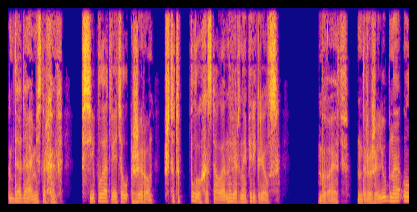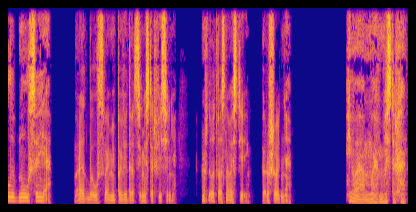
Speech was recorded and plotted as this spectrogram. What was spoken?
«Да-да, мистер Хэнк», — сипло ответил Жером. «Что-то плохо стало, наверное, перегрелся». «Бывает». Дружелюбно улыбнулся я. Рад был с вами повидаться, мистер Фисини. Жду от вас новостей. Хорошего дня. И вам, мистер Хан.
